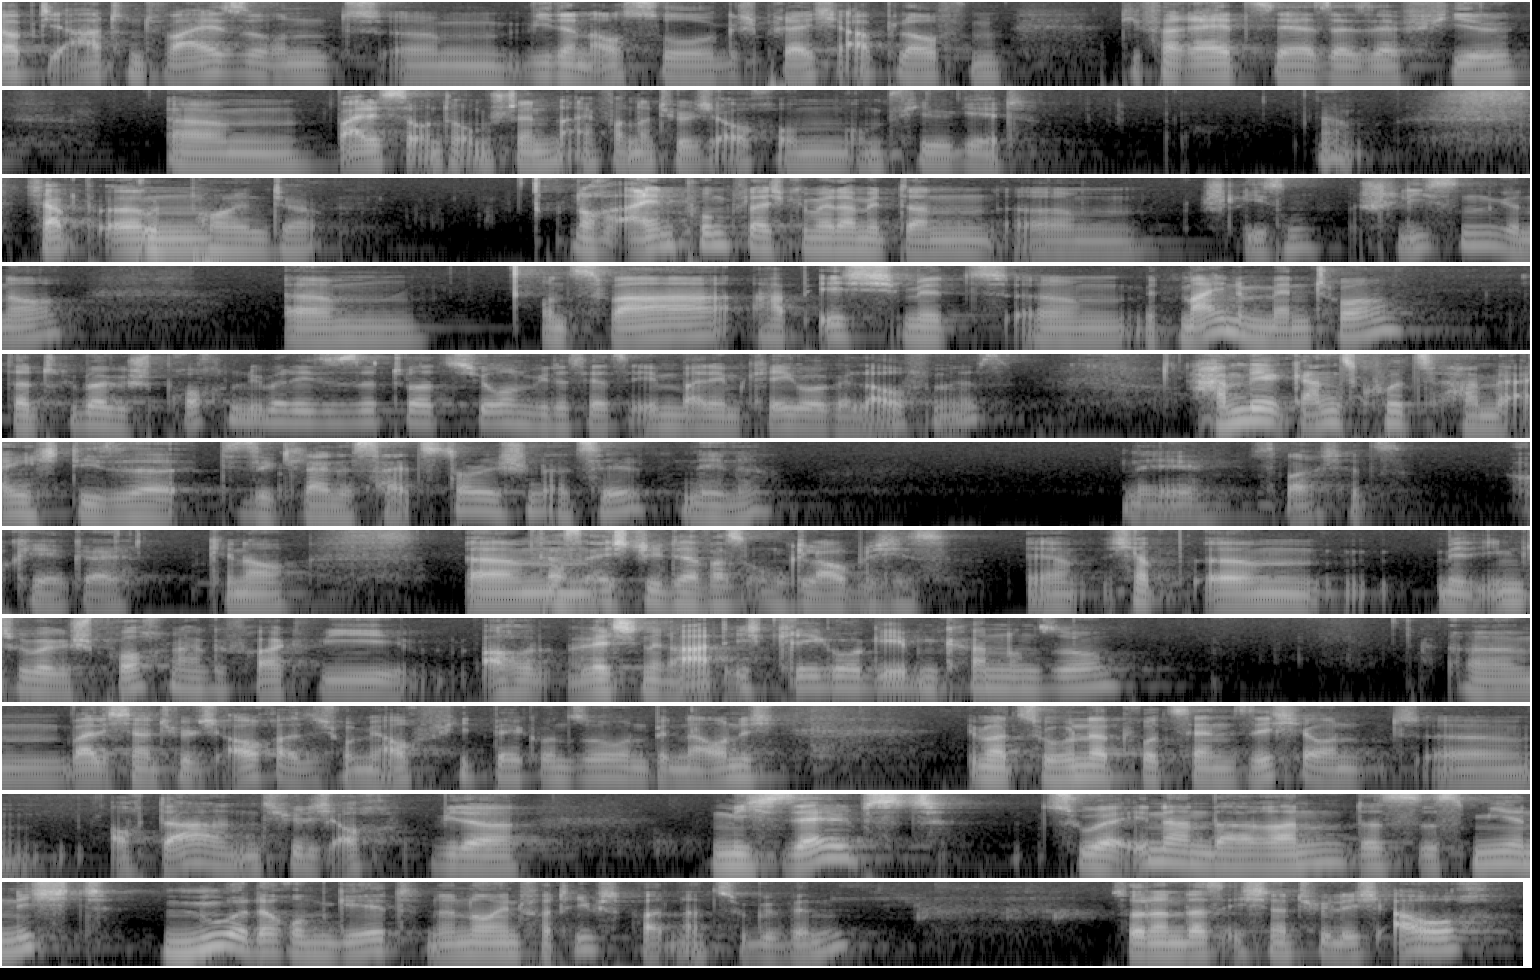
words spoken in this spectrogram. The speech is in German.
Glaube, die Art und Weise und ähm, wie dann auch so Gespräche ablaufen, die verrät sehr, sehr, sehr viel, ähm, weil es da unter Umständen einfach natürlich auch um, um viel geht. Ja. Ich habe ähm, point, ja. noch einen Punkt, vielleicht können wir damit dann ähm, Schließen. schließen, genau. Ähm, und zwar habe ich mit, ähm, mit meinem Mentor darüber gesprochen, über diese Situation, wie das jetzt eben bei dem Gregor gelaufen ist. Haben wir ganz kurz, haben wir eigentlich diese, diese kleine Side-Story schon erzählt? Nee, ne? Nee, das mache ich jetzt. Okay, geil. Genau. Ähm, Das ist echt wieder was Unglaubliches. Ja, ich habe ähm, mit ihm drüber gesprochen, habe gefragt, wie, auch welchen Rat ich Gregor geben kann und so. Ähm, weil ich natürlich auch, also ich hole mir auch Feedback und so und bin da auch nicht immer zu 100% sicher und äh, auch da natürlich auch wieder mich selbst zu erinnern daran, dass es mir nicht nur darum geht, einen neuen Vertriebspartner zu gewinnen, sondern dass ich natürlich auch,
